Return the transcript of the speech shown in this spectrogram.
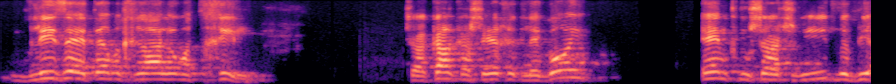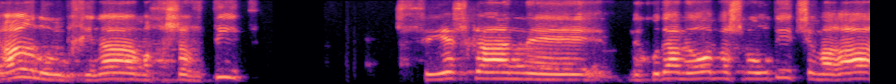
בלי זה היתר מכירה לא מתחיל. כשהקרקע שייכת לגוי, אין קדושת שביעית, וביארנו מבחינה מחשבתית שיש כאן אה, נקודה מאוד משמעותית שמראה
